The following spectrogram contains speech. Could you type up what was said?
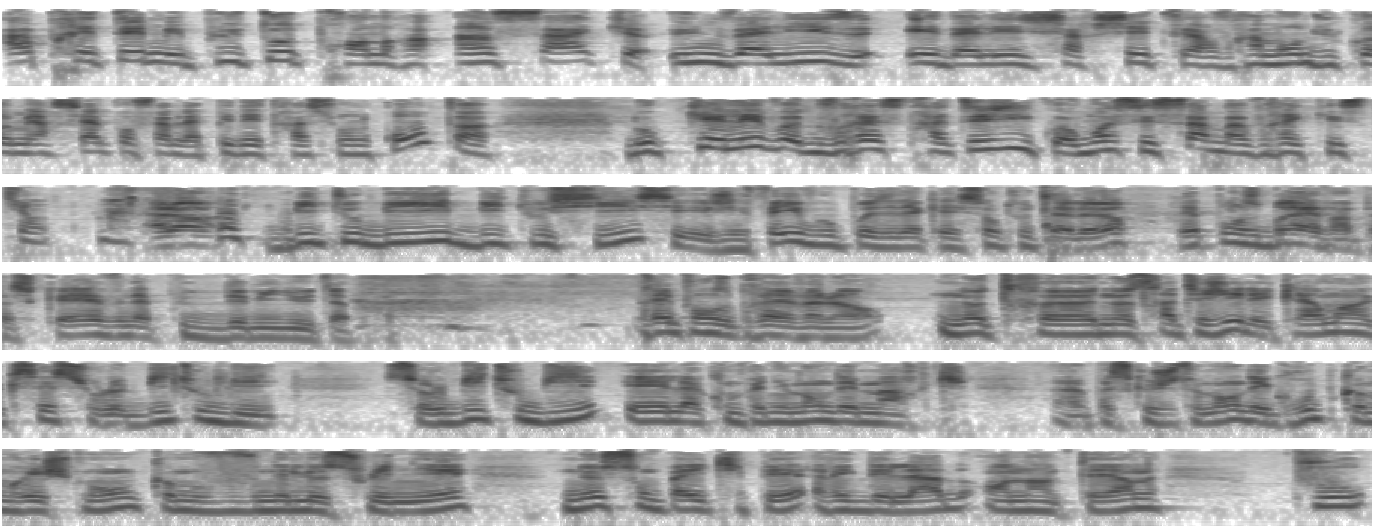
apprêté, mais plutôt de prendre un sac, une valise et d'aller chercher, de faire vraiment du commercial pour faire de la pénétration de compte. Donc quelle est votre vraie stratégie Moi, c'est ça ma vraie question. Alors, B2B, B2C, c'est- j'ai failli vous poser la question tout à l'heure. Réponse brève, hein, parce que Eve n'a plus que deux minutes après. Réponse brève alors. Notre, euh, notre stratégie, elle est clairement axée sur le B2B, sur le B2B et l'accompagnement des marques. Euh, parce que justement, des groupes comme Richemont, comme vous venez de le souligner, ne sont pas équipés avec des labs en interne pour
